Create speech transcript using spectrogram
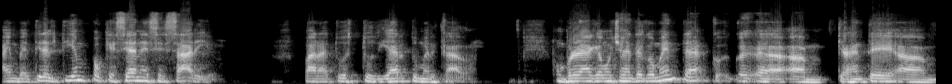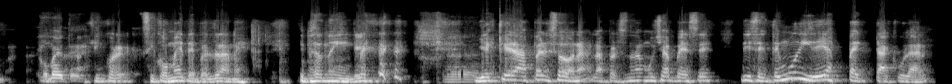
a invertir el tiempo que sea necesario para tú estudiar tu mercado un problema que mucha gente comenta, eh, um, que la gente um, comete. Si comete, perdóname, estoy pensando en inglés. Ah. y es que las personas, las personas muchas veces dicen, tengo una idea espectacular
